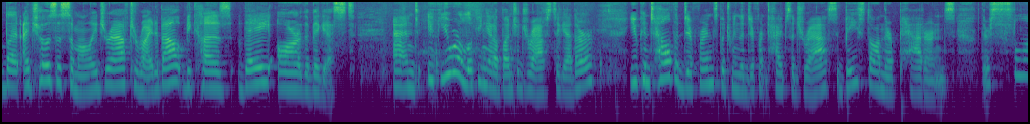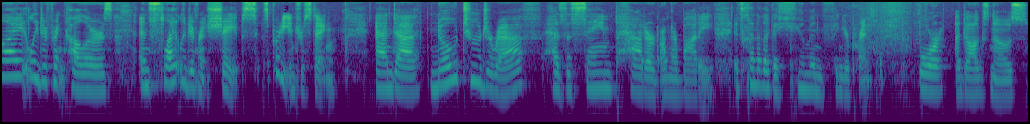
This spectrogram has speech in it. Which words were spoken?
but I chose the Somali giraffe to write about because they are the biggest. And if you were looking at a bunch of giraffes together, you can tell the difference between the different types of giraffes based on their patterns. They're slightly different colors and slightly different shapes. It's pretty interesting. And uh, no two giraffe has the same pattern on their body. It's kind of like a human fingerprint or a dog's nose,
